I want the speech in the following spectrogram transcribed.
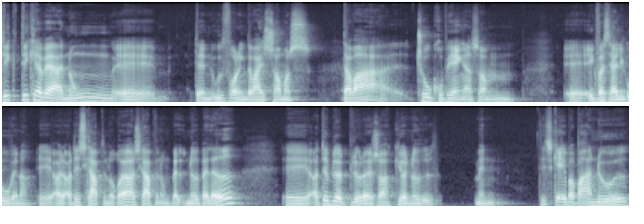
det, det kan være nogen, øh, den udfordring, der var i sommers. Der var to grupperinger, som øh, ikke var særlig gode venner, øh, og, og det skabte noget rør, og skabte nogle, noget ballade, øh, og det blev, blev der jo så gjort noget ved. Men det skaber bare noget,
